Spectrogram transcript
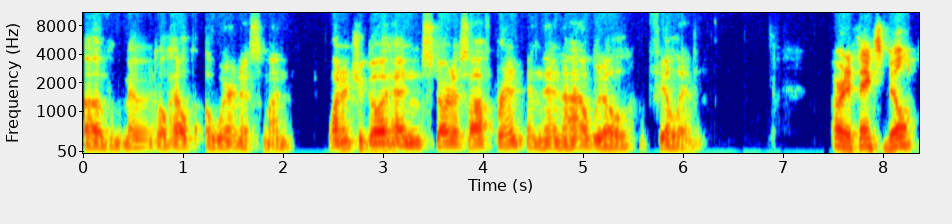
of Mental Health Awareness Month? Why don't you go ahead and start us off, Brent, and then I will fill in. All right, thanks, Bill.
